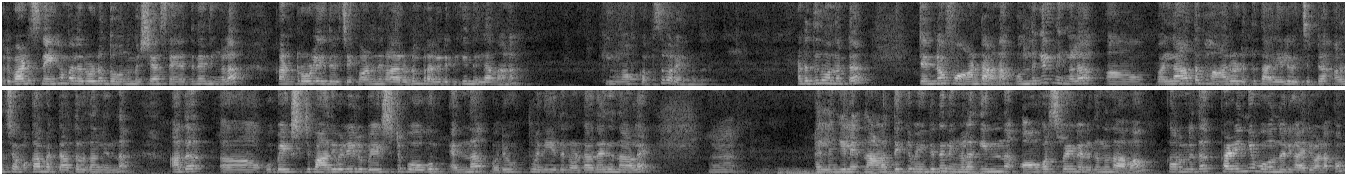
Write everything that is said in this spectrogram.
ഒരുപാട് സ്നേഹം പലരോടും തോന്നും പക്ഷേ ആ സ്നേഹത്തിനെ നിങ്ങൾ കൺട്രോൾ ചെയ്ത് വെച്ചേക്കുവാണ്. നിങ്ങൾ ആരോടും പ്രകടിപ്പിക്കുന്നില്ല എന്നാണ് കിങ് ഓഫ് കപ്സ് പറയുന്നത്. അടുത്തത് വന്നിട്ട് ടെൻ ഓഫ് വാണ്ടാണ് ഒന്നുകിൽ നിങ്ങൾ വല്ലാത്ത ഭാരം എടുത്ത് തലയിൽ വെച്ചിട്ട് അത് ചുമക്കാൻ പറ്റാത്ത വിധം നിന്ന് അത് ഉപേക്ഷിച്ച് പാതി വഴിയിൽ ഉപേക്ഷിച്ചിട്ട് പോകും എന്ന ഒരു ധ്വനി ഇതിനുണ്ട്. അതായത് നാളെ അല്ലെങ്കിൽ നാളത്തേക്ക് വേണ്ടിയിട്ട് നിങ്ങൾ ഇന്ന് ഓവർ സ്ട്രെയിൻ എടുക്കുന്നതാവാം. കാരണം ഇത് കഴിഞ്ഞു പോകുന്ന ഒരു കാര്യമാണ്. അപ്പം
